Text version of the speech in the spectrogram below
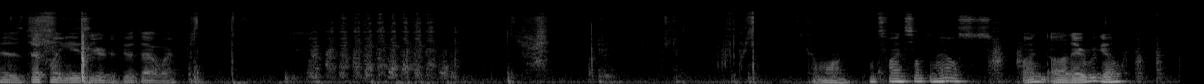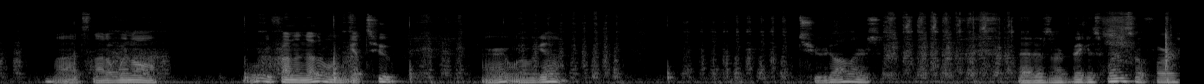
It is definitely easier to do it that way. Come on. Let's find something else. Find, oh, there we go. Ah, it's not a win all. Ooh, we found another one. We got two. All right, what do we got? Two dollars. That is our biggest win so far.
